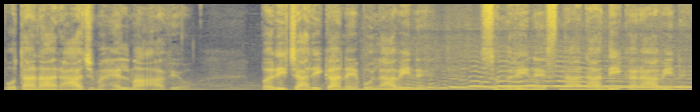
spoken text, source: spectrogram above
પોતાના રાજમહેલમાં આવ્યો. પરિચારિકાને બોલાવીને સુંદરીને સ્નાનાદિ કરાવીને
